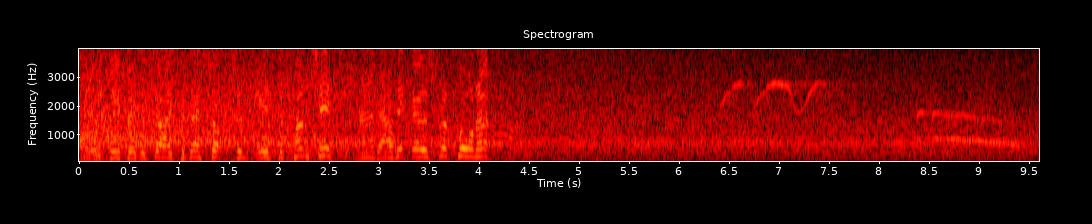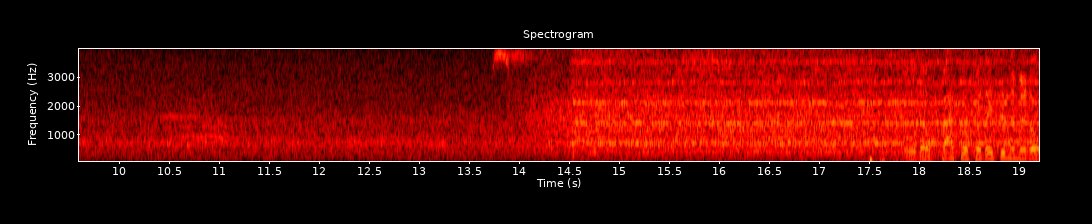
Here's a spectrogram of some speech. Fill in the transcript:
The keeper decides the best option is to punch it, and out it goes for a corner. Battle for this in the middle.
